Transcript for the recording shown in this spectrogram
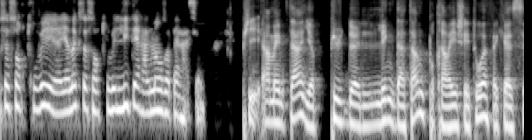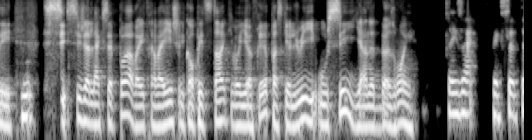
se sont retrouvés, il y en a qui se sont retrouvés littéralement aux opérations. Puis en même temps, il n'y a plus de ligne d'attente pour travailler chez toi. Fait que c'est mm. si, je ne l'accepte pas, elle va aller travailler chez le compétiteur qui va y offrir parce que lui aussi, il en a de besoin. Exact. Fait que cette,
